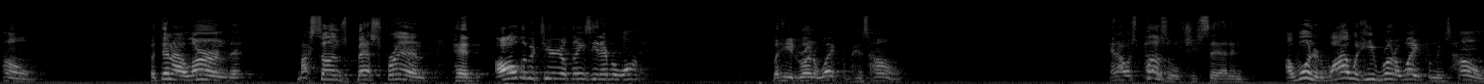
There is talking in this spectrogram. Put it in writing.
home. But then I learned that my son's best friend had all the material things he'd ever wanted, but he had run away from his home. And I was puzzled, she said, and I wondered why would he run away from his home?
